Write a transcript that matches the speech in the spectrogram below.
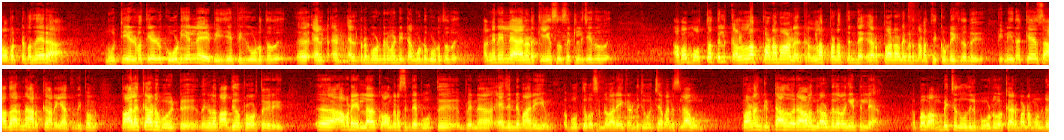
റോബർട്ട് വധേര നൂറ്റി എഴുപത്തിയേഴ് കോടിയല്ലേ ബി ജെ പിക്ക് കൊടുത്തത്? എലക്ട്ര ബോണ്ടിന് വേണ്ടിയിട്ട് അങ്ങോട്ട് കൊടുത്തത്? അങ്ങനെയല്ലേ അയാളുടെ കേസ് സെറ്റിൽ ചെയ്തത്? അപ്പോൾ മൊത്തത്തിൽ കള്ളപ്പണമാണ് കള്ളപ്പണത്തിന്റെ ഏർപ്പാടാണ് ഇവർ നടത്തിക്കൊണ്ടിരിക്കുന്നത്. പിന്നെ ഇതൊക്കെ സാധാരണ ആർക്കും അറിയാത്തത്? ഇപ്പം പാലക്കാട് പോയിട്ട് നിങ്ങൾ മാധ്യമപ്രവർത്തകർ അവിടെയുള്ള കോൺഗ്രസിന്റെ ബൂത്ത് പിന്നെ ഏജന്റുമാരെയും ബൂത്ത് പ്രസിഡന്റുമാരെയും കണ്ട് ചോദിച്ചാൽ മനസ്സിലാവും. പണം കിട്ടാതെ ഒരാളും ഗ്രൗണ്ടിൽ ഇറങ്ങിയിട്ടില്ല. അപ്പോൾ വമ്പിച്ച തോതിൽ ബോർഡ് വെക്കാൻ പണമുണ്ട്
